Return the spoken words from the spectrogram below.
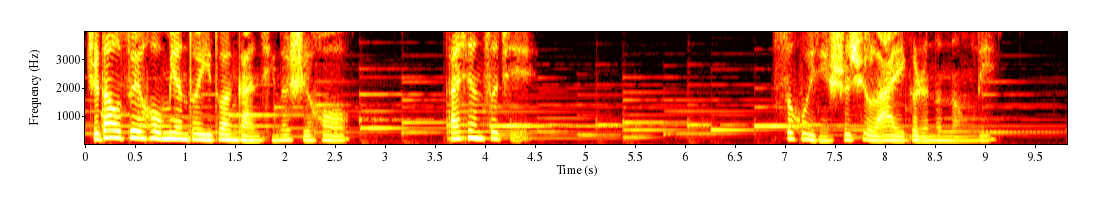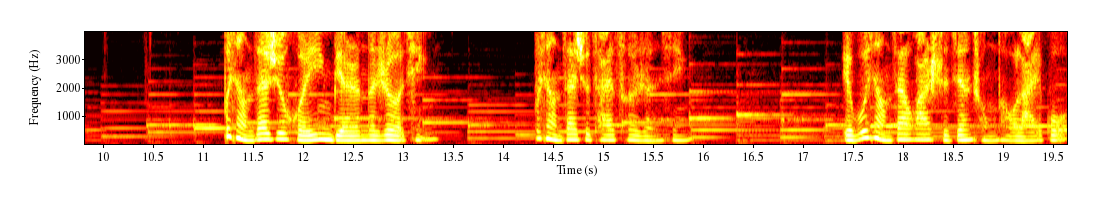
直到最后面对一段感情的时候，发现自己似乎已经失去了爱一个人的能力，不想再去回应别人的热情。不想再去猜测人心，也不想再花时间从头来过，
